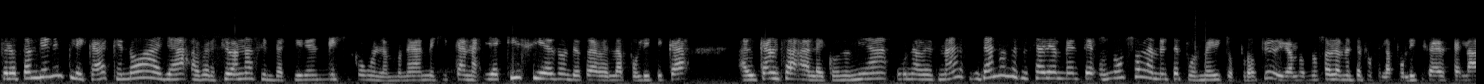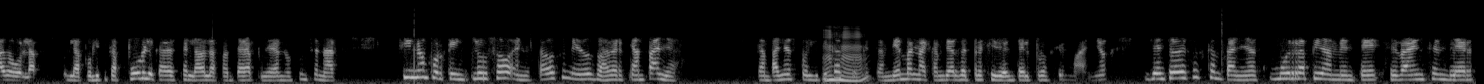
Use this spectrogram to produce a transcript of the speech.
pero también implica que no haya aversión a invertir en México o en la moneda mexicana. Y aquí sí es donde otra vez la política alcanza a la economía una vez más, ya no necesariamente, o no solamente por mérito propio, digamos, no solamente porque la política de este lado o la, la política pública de este lado de la frontera pudiera no funcionar, sino porque incluso en Estados Unidos va a haber campañas campañas políticas, porque también van a cambiar de presidente el próximo año. Dentro de esas campañas, muy rápidamente se va a encender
